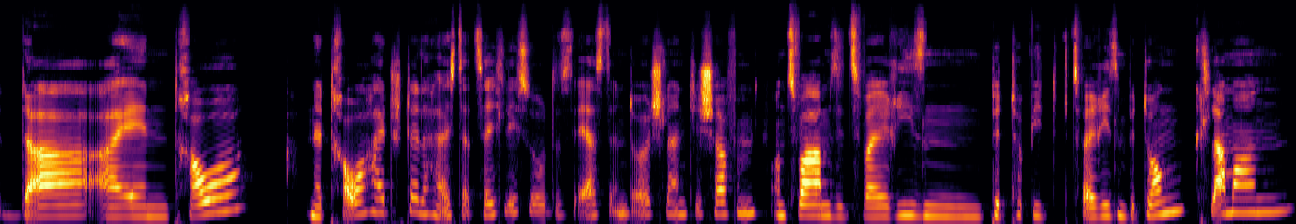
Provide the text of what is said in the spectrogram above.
da ein Trauer, eine Trauerhaltestelle heißt tatsächlich so, das erste in Deutschland geschaffen. Und zwar haben sie zwei riesen, zwei riesen Betonklammern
